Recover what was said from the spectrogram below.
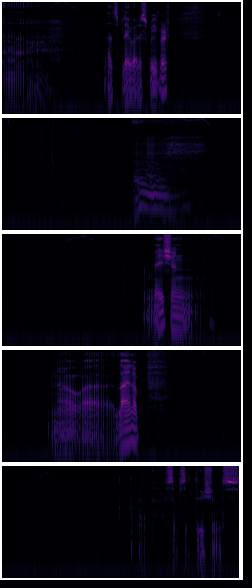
Uh, let's play with a sweeper. Mm. Formation. No, uh, lineup. Uh, substitutions.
